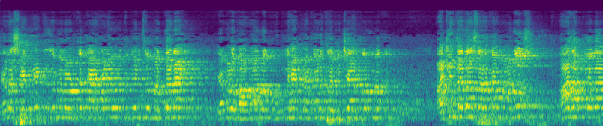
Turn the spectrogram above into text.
त्याला सेपरेट त्याचं मला वाटतं कारखान्यावरती त्यांचं मतदान आहे. त्यामुळे बाबानं कुठल्याही प्रकारचा विचार करू नका. अजितदादा सारखा माणूस आज आपल्याला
